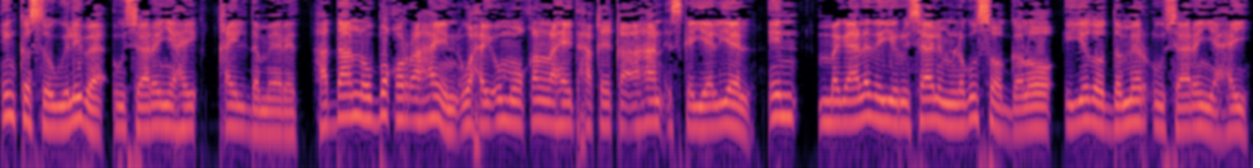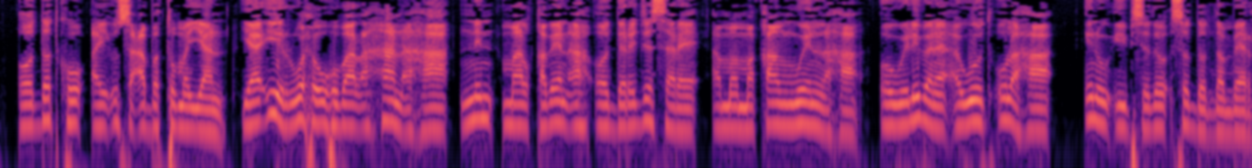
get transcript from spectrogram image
inkastoo weliba uu saaran yahay qayl dameereed. Haddaannu boqor ahayn waxay u muuqan lahayd xaqiiqa ahaan iska yeelyeel in magaalada yeruusaalem lagu soo galo iyadoo dameer uu saaran yahay oo dadku ay u sacabatumayaan yaa'iir wuxuu hubaal ahaan ahaa nin maalqabeen ah oo derajo sare ama maqaam weyn lahaa oo welibana awood u lahaa inuu iibsado soddon dambeer.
